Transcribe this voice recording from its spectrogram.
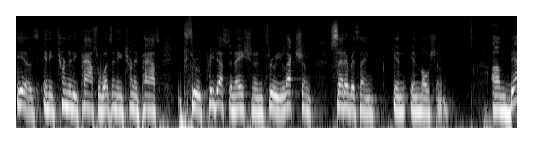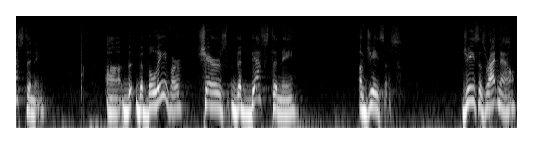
is in eternity past, or was in eternity past, through predestination and through election, set everything in, in motion. Um, destiny. Uh, the, the believer shares the destiny of Jesus. Jesus, right now,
